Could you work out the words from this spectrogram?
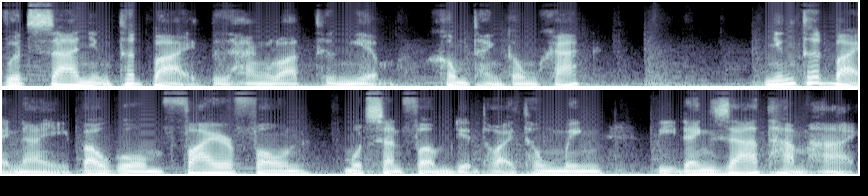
vượt xa những thất bại từ hàng loạt thử nghiệm không thành công khác. Những thất bại này bao gồm Fire Phone, một sản phẩm điện thoại thông minh bị đánh giá thảm hại,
